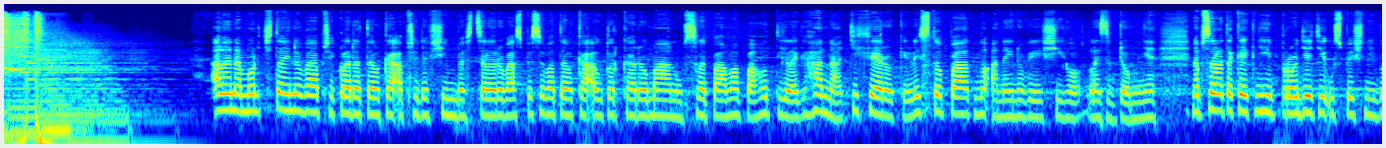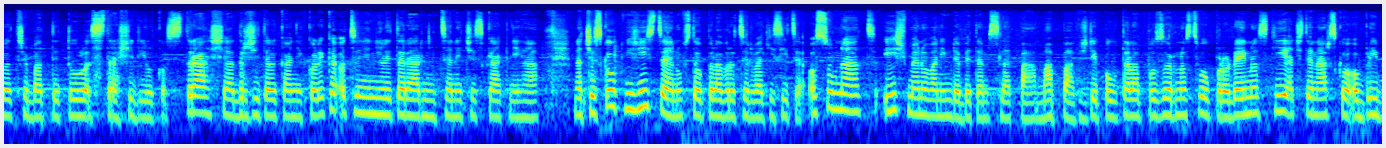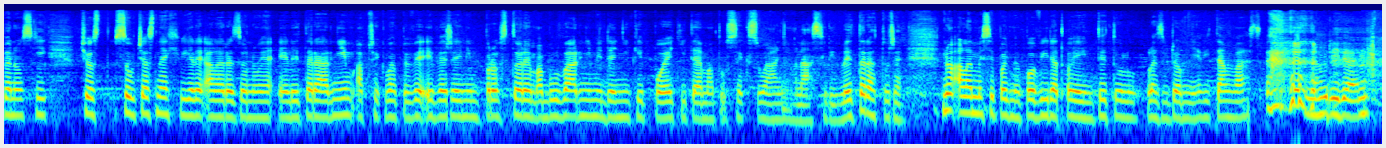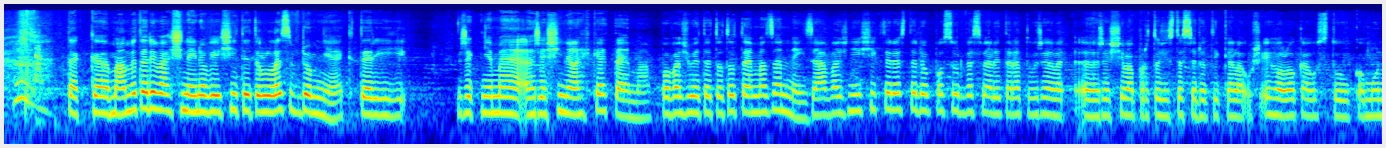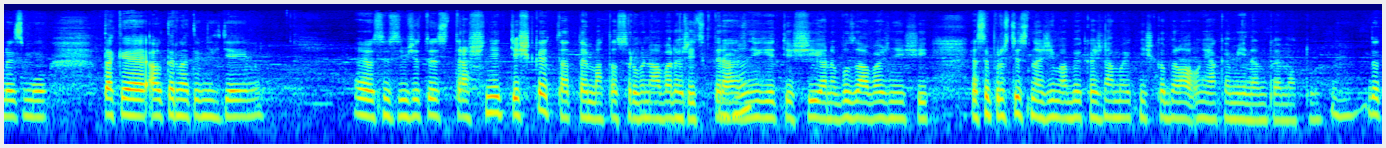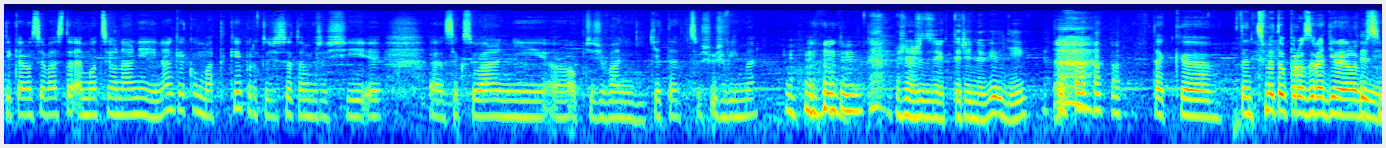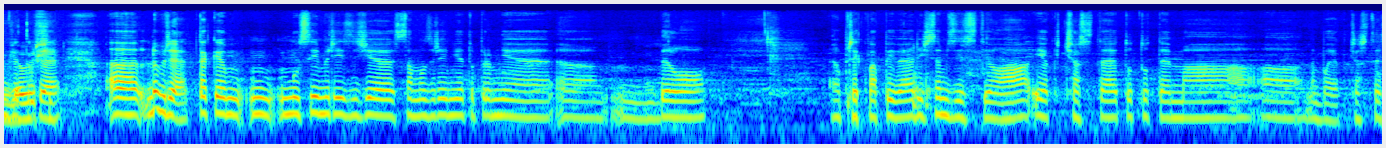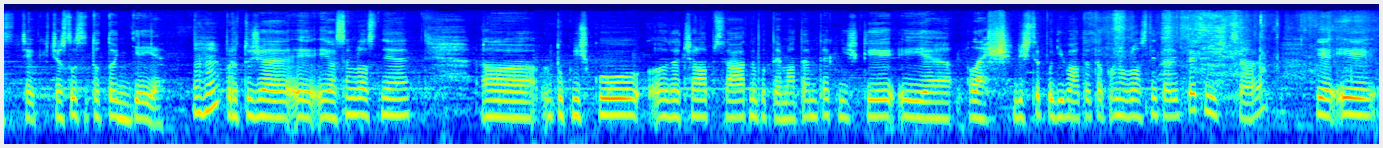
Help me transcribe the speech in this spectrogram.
Alena Morčtajnová, překladatelka a především bestsellerová spisovatelka, autorka románu Slepá mapa, Hotýlek, Hanna, Tiché roky, Listopad, no a nejnovějšího Les v domě. Napsala také knihy pro děti, úspěšný byl třeba titul Strašidílko Stráša, držitelka několika ocenění literární ceny Česká kniha. Na českou knižní scénu vstoupila v roce 2018 již jmenovaným debitem Slepá mapa. Vždy poutala pozornost svou prodejností a čtenářskou oblíbeností, čo v současné chvíli ale rezonuje i literárním a překvapivě i ve veřejným prostorem a bulvárními deníky pojetí tématu sexuálního násilí v literatuře. No ale my si pojďme povídat o jejím titulu Les v domě. Vítám vás. Dobrý den. tak eh, máme tady váš nejnovější titul Les v domě, který řekněme, řeší nelehké téma. Považujete toto téma za nejzávažnější, které jste do posud ve své literatuře eh, řešila, protože jste se dotýkala už i holokaustu, komunismu, také alternativních dějin? Já si myslím, že to je strašně těžké ta témata srovnávat a říct, která mm-hmm. z mhm. nich je těžší anebo závažnější. Já se prostě snažím, aby každá moje knížka byla o nějakém jiném tématu. Mm-hmm. Dotýkalo se vás to emocionálně jinak jako matky, protože se tam řeší i eh, sexuální eh, obtěžování dítěte, což už víme. Možná, že to někteří nevědí. tak eh, ten jsme to prozradili, ale myslím, že to je. Dobře, tak musím říct, že samozřejmě to pro mě eh, bylo eh, překvapivé, když jsem zjistila, jak časté toto téma, nebo jak časté, jak často se toto děje. Mm-hmm. Protože já jsem vlastně tu knížku začala psát, nebo tématem té knížky je lež. Když se podíváte, tak ono vlastně tady v té knížce je i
